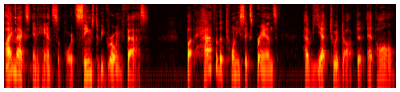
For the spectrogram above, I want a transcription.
IMAX Enhanced support seems to be growing fast, but half of the 26 brands have yet to adopt it at all,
